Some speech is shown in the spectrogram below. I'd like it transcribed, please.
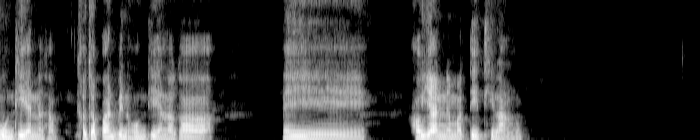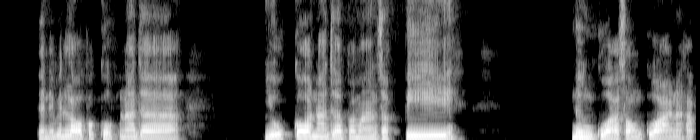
หุ่นเทียนนะครับเขาจะปั้นเป็นหุ่นเทียนแล้วก็ไอเอายันเนี่ยมาติดทีหลัง แต่นี้เป็นหล่อประกบน่าจะยุคก็น่าจะประมาณสักปีหนึ่งกว่าสองกว่านะครับ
